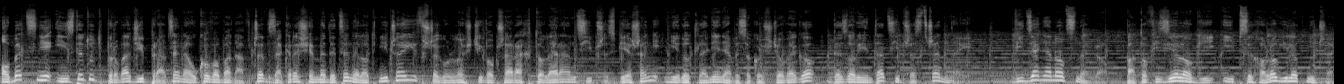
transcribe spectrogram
Obecnie Instytut prowadzi prace naukowo-badawcze w zakresie medycyny lotniczej, w szczególności w obszarach tolerancji przyspieszeń, niedotlenienia wysokościowego, dezorientacji przestrzennej, widzenia nocnego, patofizjologii i psychologii lotniczej.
